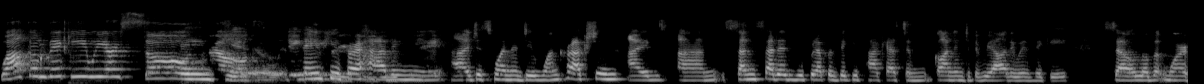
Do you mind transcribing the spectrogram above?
Welcome, Vicki. We are so Thank thrilled. you. Thank you your for having today. me. I just want to do one correction. I've um, sunsetted It Up with Vicki podcast and gone into the reality with Vicki. So a little bit more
